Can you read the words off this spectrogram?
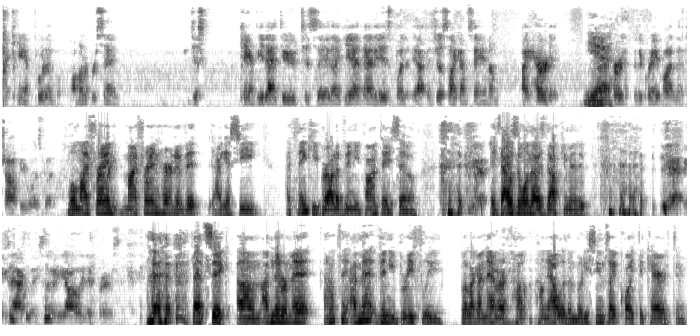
I can't put a 100 percent. Just can't be that dude to say like yeah that is, but just like I'm saying I'm I heard it. Yeah, I heard it through the grapevine that Choppy was, but Well, my friend, my friend heard of it. I guess he, I think he brought up Vinny Ponte. So, if that was the one that was documented, yeah, exactly. So he ollied it first. that's sick. Um, I've never met. I don't think I met Vinny briefly, but like I never hung, hung out with him. But he seems like quite the character.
